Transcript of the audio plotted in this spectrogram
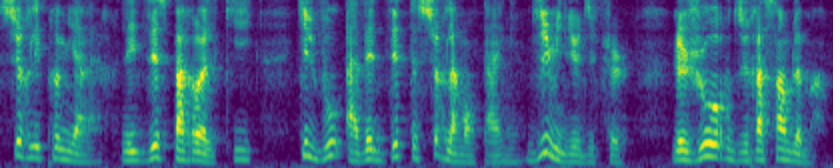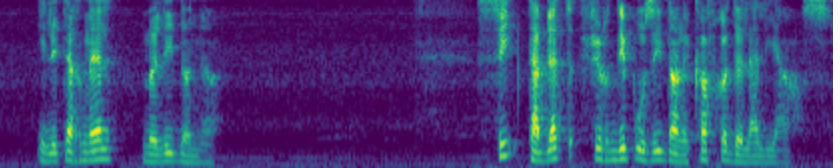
sur les premières, les dix paroles qui qu'il vous avait dites sur la montagne, du milieu du feu, le jour du rassemblement. Et l'Éternel me les donna. Ces tablettes furent déposées dans le coffre de l'Alliance.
